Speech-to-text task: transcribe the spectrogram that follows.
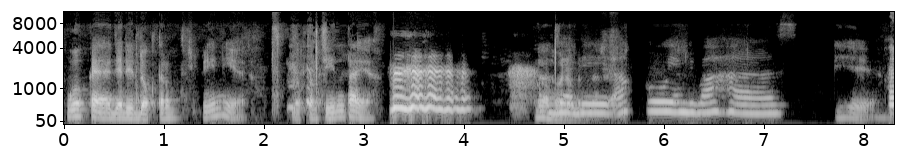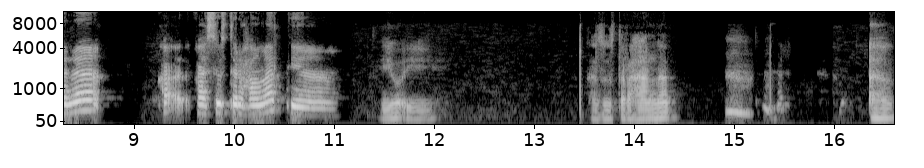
Gue kayak jadi dokter ini ya dokter cinta ya Ya, jadi aku yang dibahas. iya Karena ka- kasus terhangatnya. Yoi. Kasus terhangat. Eh,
